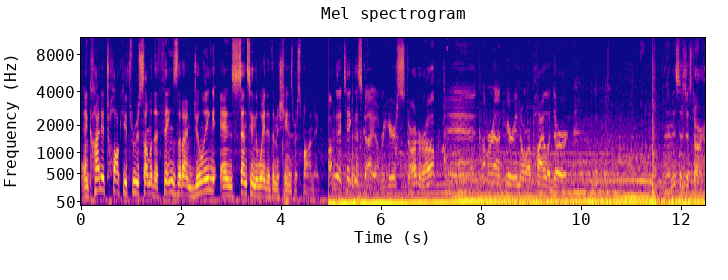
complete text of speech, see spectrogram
and kind of talk you through some of the things that I'm doing and sensing the way that the machine's responding. I'm going to take this guy over here, start her up, and come around here into our pile of dirt. And this is just our,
